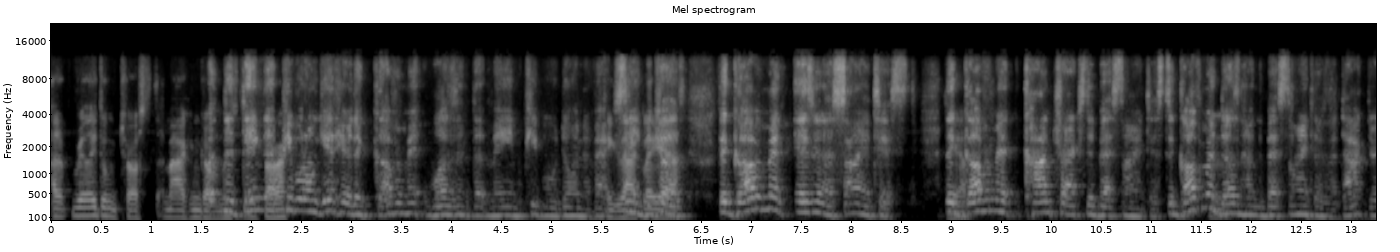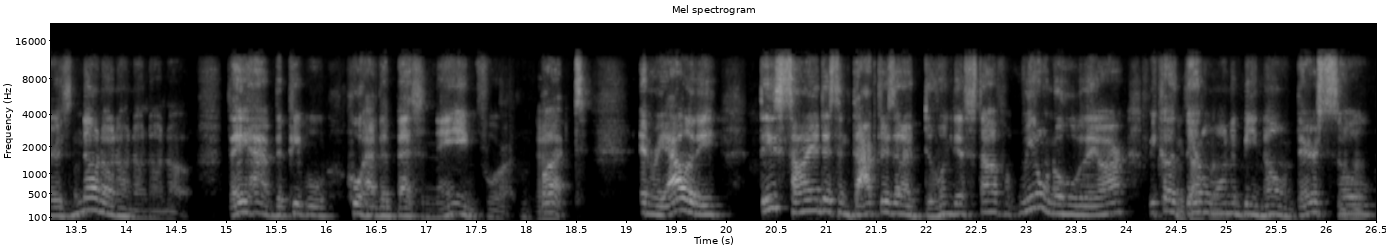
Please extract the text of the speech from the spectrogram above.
I really don't trust American But government. the thing that people don't get here, the government wasn't the main people doing the vaccine Exactly, because the government isn't a scientist. The Yeah. government contracts the best scientists. The government Mm. doesn't have the best scientists and doctors. No, no, no, no, no, no. They have the people who have the best name for it. Yeah. But in reality, these scientists and doctors that are doing this stuff, we don't know who they are because they don't want to be known. They're so Mhm.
